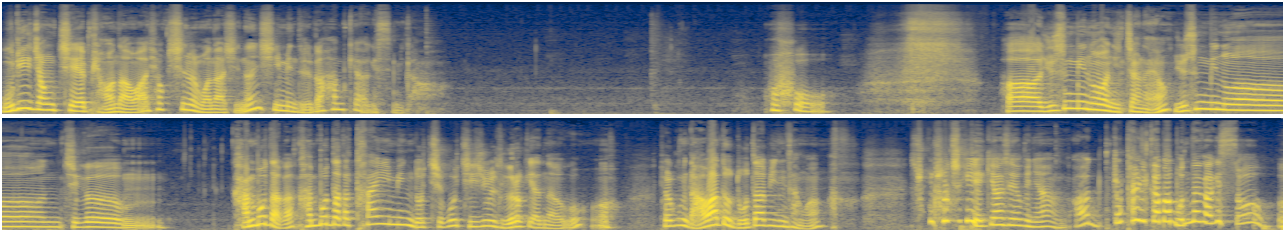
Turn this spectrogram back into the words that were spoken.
우리 정치의 변화와 혁신을 원하시는 시민들과 함께 하겠습니다. 호호. 아, 유승민 의원 있잖아요. 유승민 의원 지금 간 보다가 간 보다가 타이밍 놓치고 지지율 더럽게 안 나오고 어, 결국 나와도 노답인 상황. 솔- 솔직히 얘기하세요 그냥. 아, 쪽팔릴까봐 못 나가겠어. 어.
